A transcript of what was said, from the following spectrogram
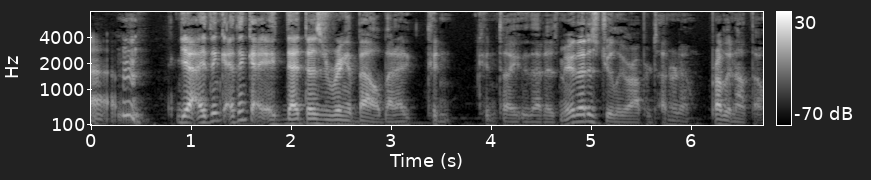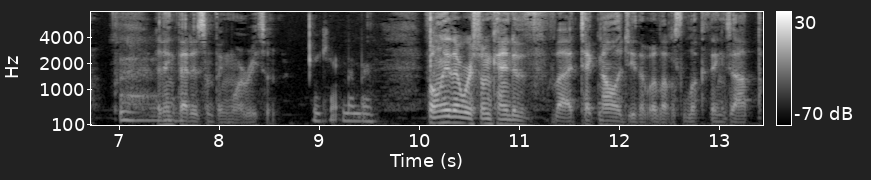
Um, Hmm. Yeah, I think I think I, that does ring a bell, but I couldn't couldn't tell you who that is. Maybe that is Julia Roberts. I don't know. Probably not though. I think that is something more recent. I can't remember. If only there were some kind of uh, technology that would let us look things up.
